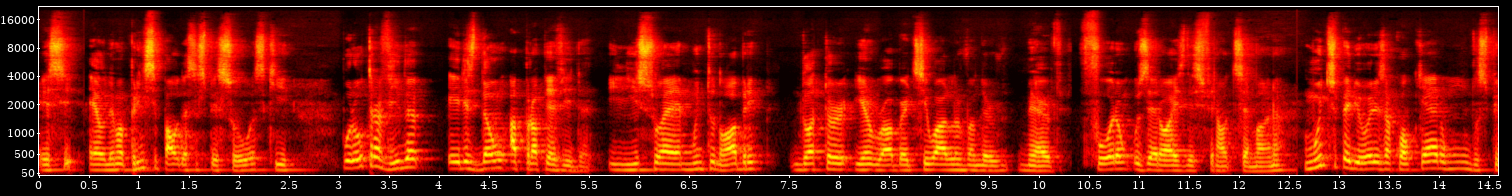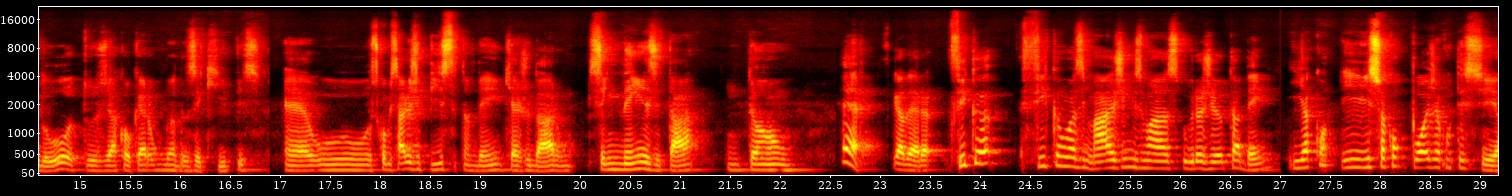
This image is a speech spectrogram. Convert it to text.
Esse é o lema principal dessas pessoas que, por outra vida, eles dão a própria vida. E isso é muito nobre. Dr. Ian Roberts e o Alan Van der foram os heróis desse final de semana, muito superiores a qualquer um dos pilotos e a qualquer uma das equipes. É, os comissários de pista também, que ajudaram sem nem hesitar então, é, galera, fica ficam as imagens, mas o Grosjean tá bem e, e isso pode acontecer.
